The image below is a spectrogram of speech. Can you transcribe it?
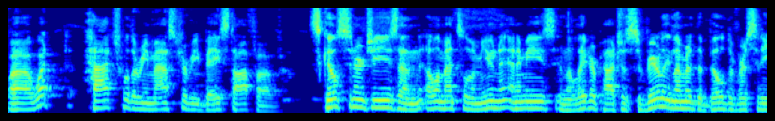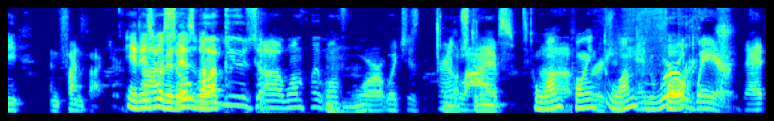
Uh, what patch will the remaster be based off of? Skill synergies and elemental immune enemies in the later patches severely limited the build diversity and fun factor. It is uh, what uh, it so is. We'll but use uh, 1.14, mm-hmm. which is the current live uh, 1.14, and we're aware that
